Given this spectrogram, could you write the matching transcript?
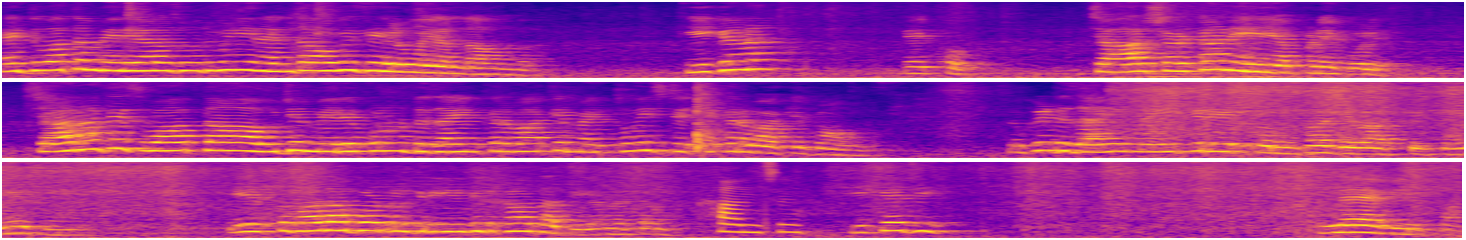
ਇਹ ਤੋਂ ਬਾਅਦ ਤਾਂ ਮੇਰੇ ਵਾਲਾ ਸੂਟ ਵੀ ਨਹੀਂ ਰਹਿੰਦਾ ਉਹ ਵੀ ਸੇਲ ਹੋ ਜਾਂਦਾ ਹੁੰਦਾ। ਠੀਕ ਹੈ ਨਾ? ਦੇਖੋ ਚਾਰ ਸ਼ਰਟਾਂ ਨੇ ਇਹ ਆਪਣੇ ਕੋਲੇ। ਚਾਰਾਂ ਤੇ ਸਵਾਦ ਤਾਂ ਆਊ ਜੇ ਮੇਰੇ ਕੋਲੋਂ ਡਿਜ਼ਾਈਨ ਕਰਵਾ ਕੇ ਮੈਥੋਂ ਹੀ ਸਟਿਚ ਕਰਵਾ ਕੇ ਪਾਉਂ ਕਿਉਂਕਿ ਡਿਜ਼ਾਈਨ ਮੈਂ ਹੀ ਕ੍ਰੀਏਟ ਕਰੂੰ ਤੁਹਾਡੇ ਵਾਸਤੇ ਸੋਹਣੇ ਸੋਹਣੇ ਇਸ ਤੋਂ ਬਾਅਦ ਆ ਬੋਟਲ ਗ੍ਰੀਨ ਵੀ ਦਿਖਾਉਂਦਾ ਸੀਗਾ ਮੈਂ ਤੁਹਾਨੂੰ। ਹਾਂਜੀ। ਠੀਕ ਹੈ ਜੀ? ਲੈ ਵੀਰਪਾਲ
